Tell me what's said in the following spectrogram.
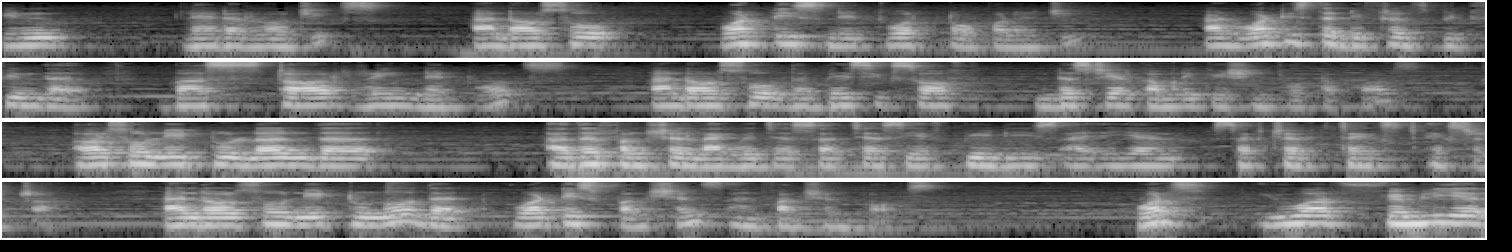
in ladder logics and also what is network topology and what is the difference between the bus star ring networks and also the basics of industrial communication protocols. Also need to learn the other function languages such as FBDs, IAN, structured text, etc. And also need to know that what is functions and function blocks. Once you are familiar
